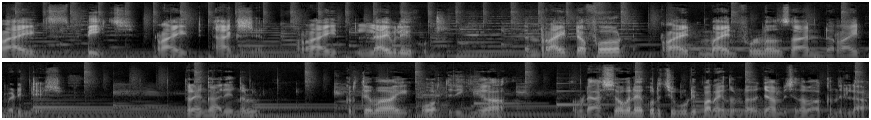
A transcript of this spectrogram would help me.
right speech right action right livelihood right effort right mindfulness and right meditation ഇത്രയും കാര്യങ്ങൾ കൃത്യമായി ഓർത്തിരിക്കുക. അവിടെ അശോകനെക്കുറിച്ച് കൂടി പറയുന്നുണ്ട്. ഞാൻ വിശദമാക്കുന്നില്ല.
